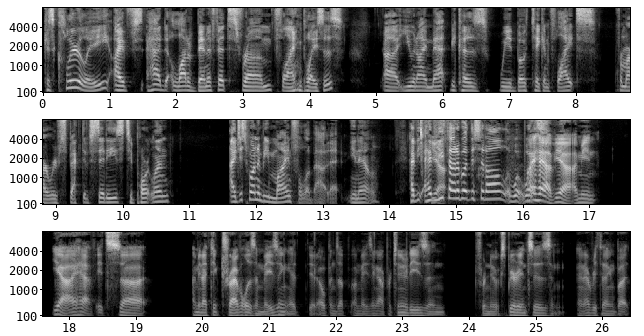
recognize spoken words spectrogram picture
Cuz clearly I've had a lot of benefits from flying places. Uh, you and I met because we had both taken flights from our respective cities to Portland. I just want to be mindful about it, you know. Have you have Yeah. you thought about this at all? What, I have, yeah. I mean, yeah, I have. It's, uh, I mean, I think travel is amazing. It it opens up amazing opportunities and for new experiences and and everything. But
